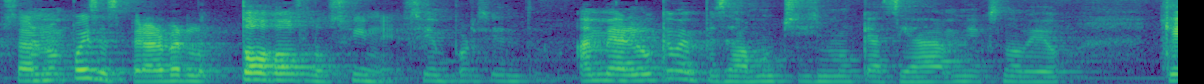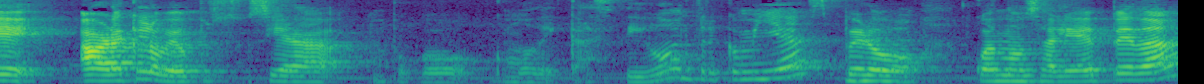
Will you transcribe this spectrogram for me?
O sea, A no mí- puedes esperar verlo todos los fines. 100%. A mí algo que me pesaba muchísimo que hacía mi exnovio, que ahora que lo veo, pues sí era un poco como de castigo, entre comillas, pero cuando salía de peda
